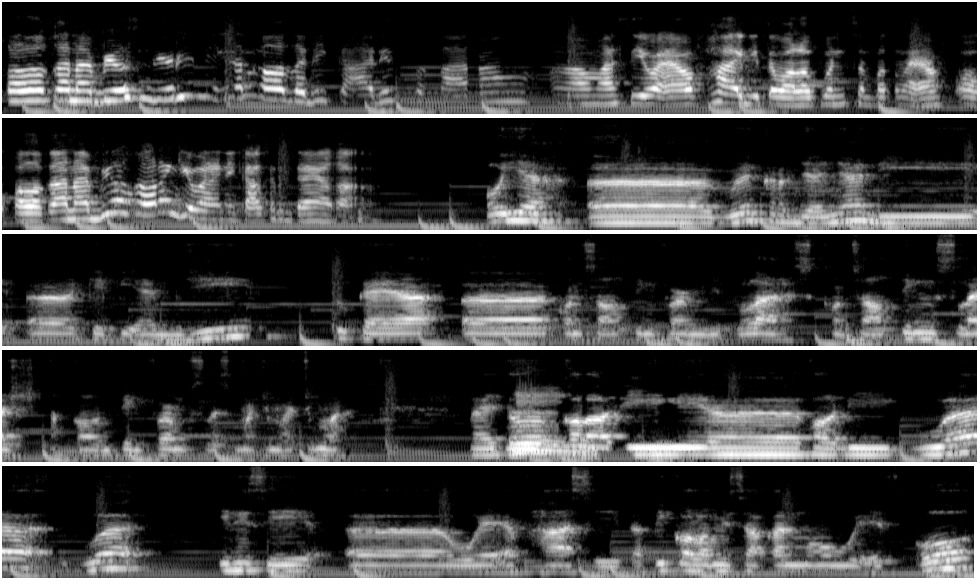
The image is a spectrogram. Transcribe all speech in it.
Kalau Kak Nabil sendiri nih kan kalau tadi Kak Adit sekarang uh, masih WFH gitu walaupun sempat WFO. Kalau Kak Nabil sekarang gimana nih Kak kerjanya Kak? Oh iya, eh, gue kerjanya di eh, KPMG itu kayak eh, consulting firm gitulah, consulting slash accounting firm slash macam-macam lah. Nah itu Hmm. kalau di eh, kalau di gua gua ini sih eh, WFH sih. Tapi kalau misalkan mau WFO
